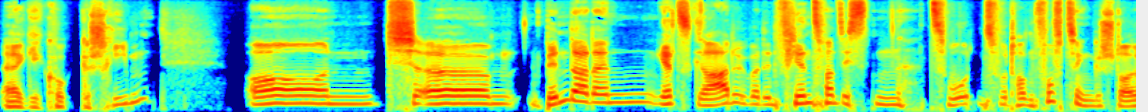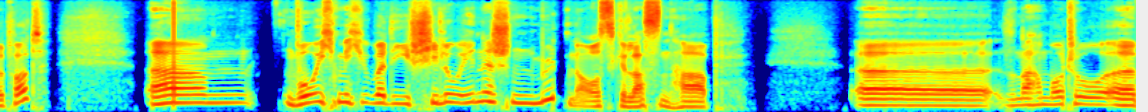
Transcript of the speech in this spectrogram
äh, geguckt, geschrieben. Und ähm, bin da dann jetzt gerade über den 24.02.2015 gestolpert, ähm, wo ich mich über die chiloenischen Mythen ausgelassen habe. Äh, so nach dem Motto, äh,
